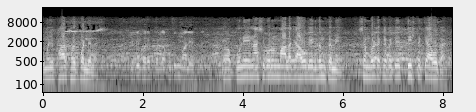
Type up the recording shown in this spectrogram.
म्हणजे फार फरक पडलेला आहे. किती फरक पडला? कुठून माल येत नाही? पुणे नाशिकवरून मालाची आवक एकदम कमी आहे. शंभर टक्क्यापैकी तीस टक्के आवक आहे.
